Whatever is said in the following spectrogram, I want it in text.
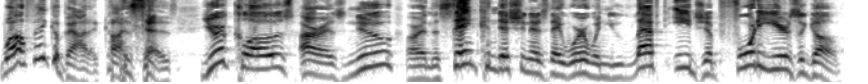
Well, think about it, God says. Your clothes are as new or in the same condition as they were when you left Egypt 40 years ago.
